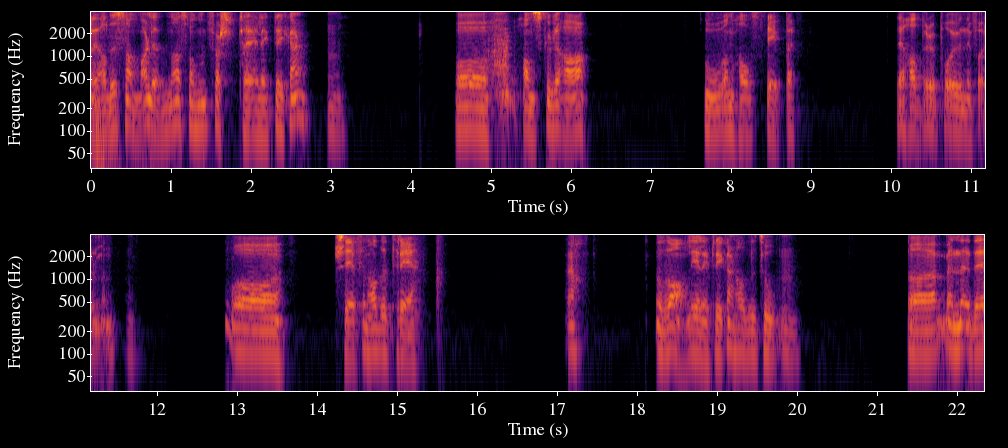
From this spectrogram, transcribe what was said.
Og jeg hadde samme lønna som førsteelektrikeren. Mm. Og han skulle ha to og en halv stripe. Det hadde du på uniformen. Mm. Og sjefen hadde tre. Ja. Og vanlig elektrikeren hadde to. Mm. Så, men det,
